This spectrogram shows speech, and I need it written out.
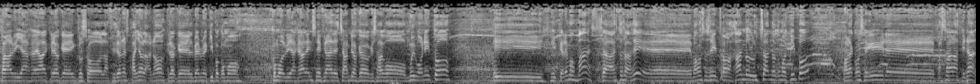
para el Villarreal, creo que incluso la afición española, ¿no? Creo que el ver un equipo como, como el Villarreal en semifinales de Champions creo que es algo muy bonito y, queremos más. O sea, esto es así. eh, vamos a seguir trabajando, luchando como equipo para conseguir eh, pasar a la final.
